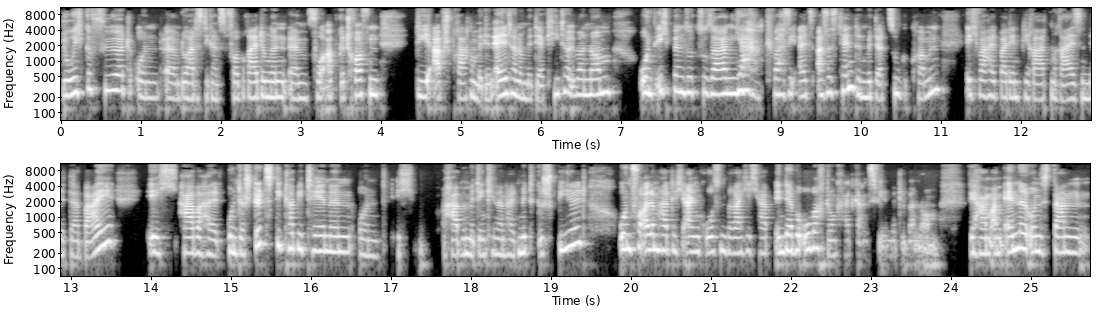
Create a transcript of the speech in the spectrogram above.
durchgeführt und ähm, du hattest die ganzen Vorbereitungen ähm, vorab getroffen, die Absprachen mit den Eltern und mit der Kita übernommen. Und ich bin sozusagen ja quasi als Assistentin mit dazugekommen. Ich war halt bei den Piratenreisen mit dabei. Ich habe halt unterstützt die Kapitänin und ich habe mit den Kindern halt mitgespielt und vor allem hatte ich einen großen Bereich, ich habe in der Beobachtung halt ganz viel mit übernommen. Wir haben am Ende uns dann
